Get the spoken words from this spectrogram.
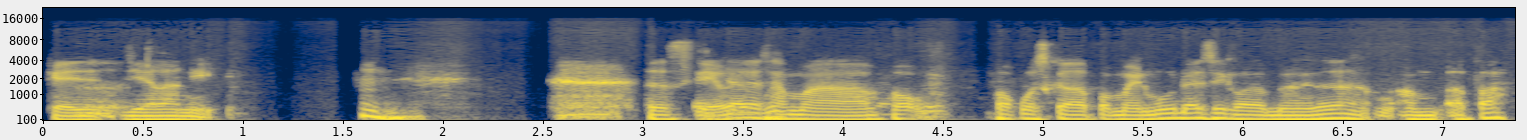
kayak Jelani. Terus ya udah sama fo- fokus ke pemain muda sih kalau bilang itu apa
